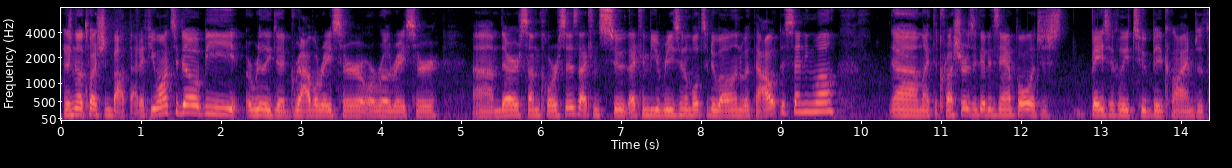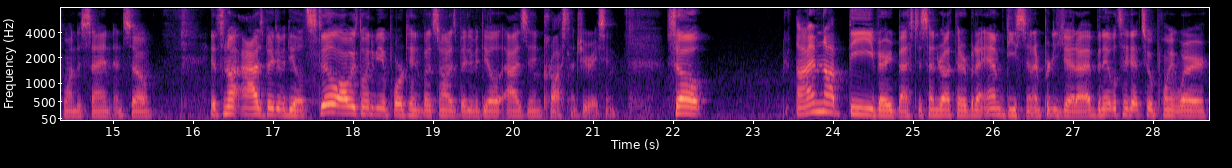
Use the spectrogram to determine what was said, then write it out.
There's no question about that. If you want to go be a really good gravel racer or road racer, um, there are some courses that can suit that can be reasonable to do well in without descending well. Um, like the Crusher is a good example. It's just basically two big climbs with one descent, and so it's not as big of a deal. It's still always going to be important, but it's not as big of a deal as in cross country racing. So I'm not the very best descender out there, but I am decent. I'm pretty good. I've been able to get to a point where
